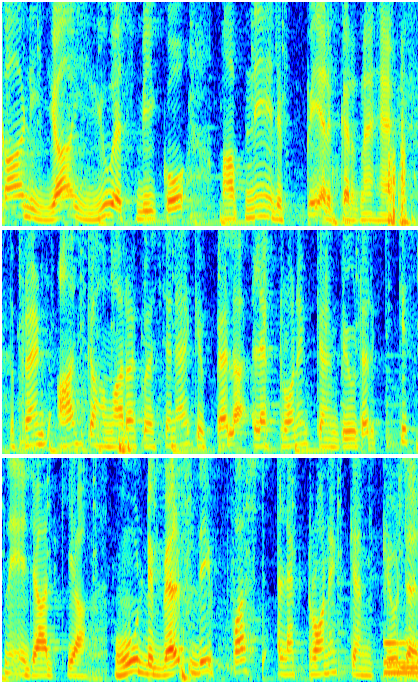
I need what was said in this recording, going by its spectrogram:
कार्ड या यूएसबी को आपने रिपेयर करना है। तो फ्रेंड्स आज का हमारा क्वेश्चन है कि पहला इलेक्ट्रॉनिक कंप्यूटर किसने ईजाद किया? Who develop the first electronic computer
